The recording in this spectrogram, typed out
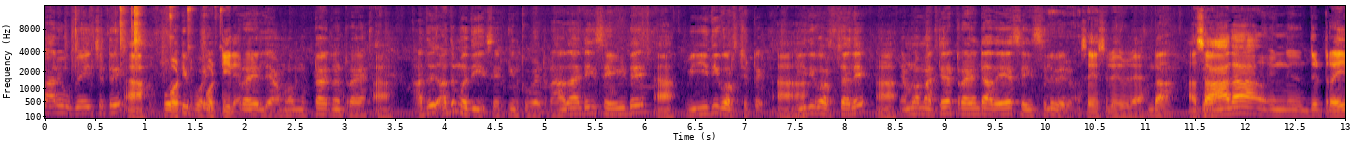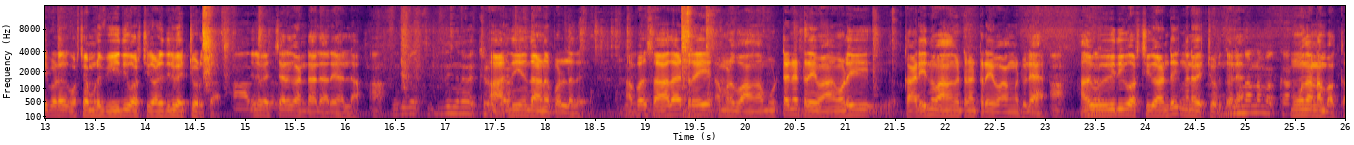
കാലം ഉപയോഗിച്ചിട്ട് ആ, പൊട്ടി പൊട്ടി- പോയി പൊട്ടിയില്ലേ? മുട്ട ട്രേ ആ. അത് അത് മതി ശരിക്കും എനിക്ക് അതാണ്ട് ഈ സൈഡ് വീതി കുറച്ചിട്ട്. വീതി കുറച്ചാൽ നമ്മളെ മറ്റേ ട്രേന്റെ അതേ സൈസിൽ വരും. സൈസിൽ വരും സാധാ ഇത് ട്രേ ഇവിടെ കുറച്ച് നമ്മൾ വീതി കുറച്ച് ഇതിൽ വെച്ചു കൊടുക്കുക ഇതിൽ വെച്ചാൽ കണ്ടാൽ അറിയാലോ അത്. ഇതാണ് ഇപ്പോൾ ഉള്ളത്. അപ്പോൾ സാധാ ട്രേ നമ്മൾ വാങ്ങാം. മുട്ടന്റെ ട്രേ വാങ്ങാം നമ്മൾ ഈ കടയിൽ നിന്ന് വാങ്ങാൻ കിട്ടുന്ന ട്രേ വാങ്ങിട്ടു അല്ലേ അത് വീതി കുറച്ച് കണ്ട് ഇങ്ങനെ വെച്ചു കൊടുക്കുക അല്ലേ മൂന്നെണ്ണം വെക്ക.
